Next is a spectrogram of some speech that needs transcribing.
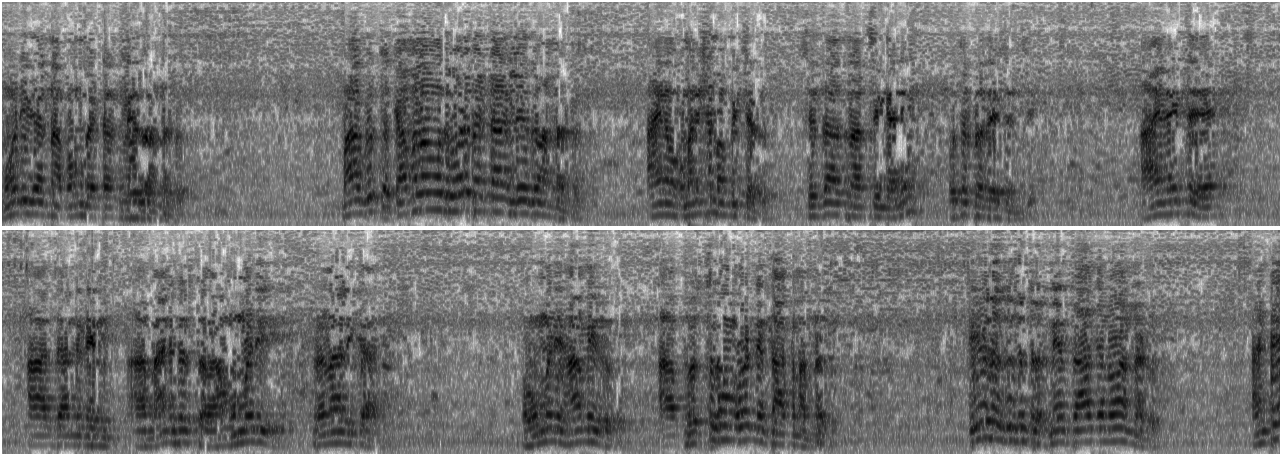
మోడీ గారు నా బొమ్మ పెట్టడానికి లేదు అన్నాడు. మా గుర్తు కమలం ముందు కూడా పెట్టడానికి లేదు అన్నాడు. ఆయన ఒక మనిషిని పంపించాడు సిద్ధార్థ్ నాథ్ సింగ్ అని ఉత్తరప్రదేశ్ నుంచి. ఆయనైతే ఆ దాన్ని నేను ఆ మేనిఫెస్టో ఆ ఉమ్మడి ప్రణాళిక ఉమ్మడి హామీలు ఆ పుస్తకం కూడా నేను తాకనన్నాడు. టీవీలో చూసుంటారు నేను తాకను అన్నాడు. అంటే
